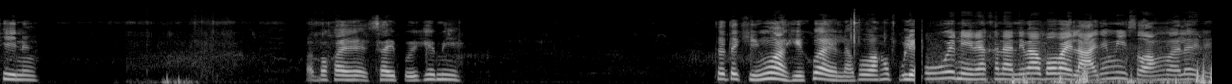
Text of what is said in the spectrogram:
ทีหนึ่งข้อยบ่ค่อยใส่ปุ๋ยเคมีแต่แต่ขี้งัวขี้ควยแล้วเพราะว่าเขาเลี้ยงอุ้ยนี่นะขนาดนี้ว่าบ่ไหวหลายยังมีสองหน่วยเลยดิ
